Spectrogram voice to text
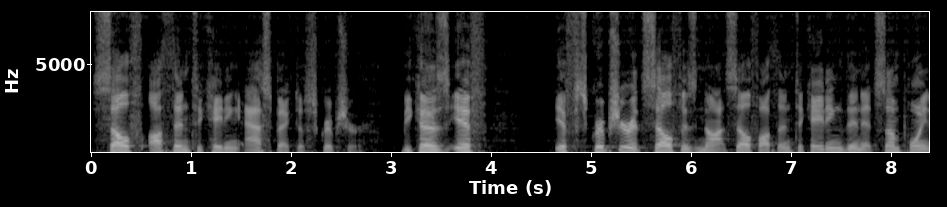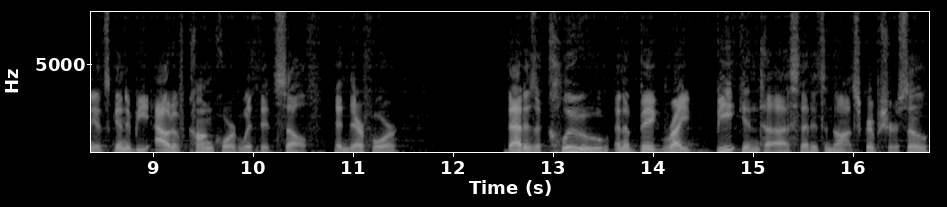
self authenticating aspect of Scripture. Because if if Scripture itself is not self authenticating, then at some point it's going to be out of concord with itself. And therefore, that is a clue and a big right beacon to us that it's not Scripture. So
